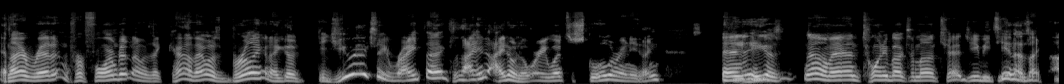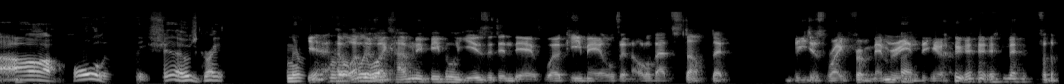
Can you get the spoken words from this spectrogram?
and I read it and performed it, and I was like, "God, that was brilliant." I go, "Did you actually write that?" Because I I don't know where he went to school or anything. And mm-hmm. he goes, "No, man, twenty bucks a month, Chat GPT." And I was like, "Oh, holy shit, it was great." I mean, yeah, I wonder like how many people use it in their work emails and all of that stuff that we just write from memory right. in the, for the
